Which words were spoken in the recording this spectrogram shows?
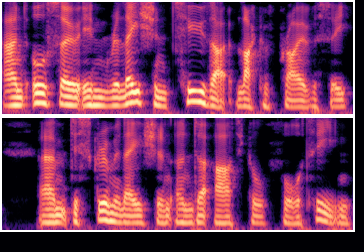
and also in relation to that lack of privacy, um, discrimination under Article 14.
